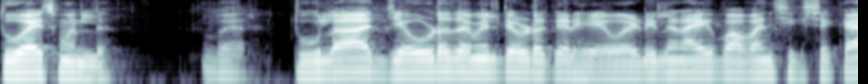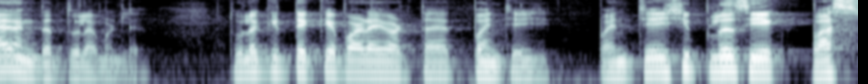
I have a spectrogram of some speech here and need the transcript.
तू आहेस म्हणलं. बर. तुला जेवढं जमेल तेवढं कर. हे वडील नाही बाबां शिक्षक काय सांगतात तुला म्हटलं? तुला किती टक्के पाडाय वाटतात? पंच्याऐंशी. पंच्याऐंशी प्लस एक बस.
